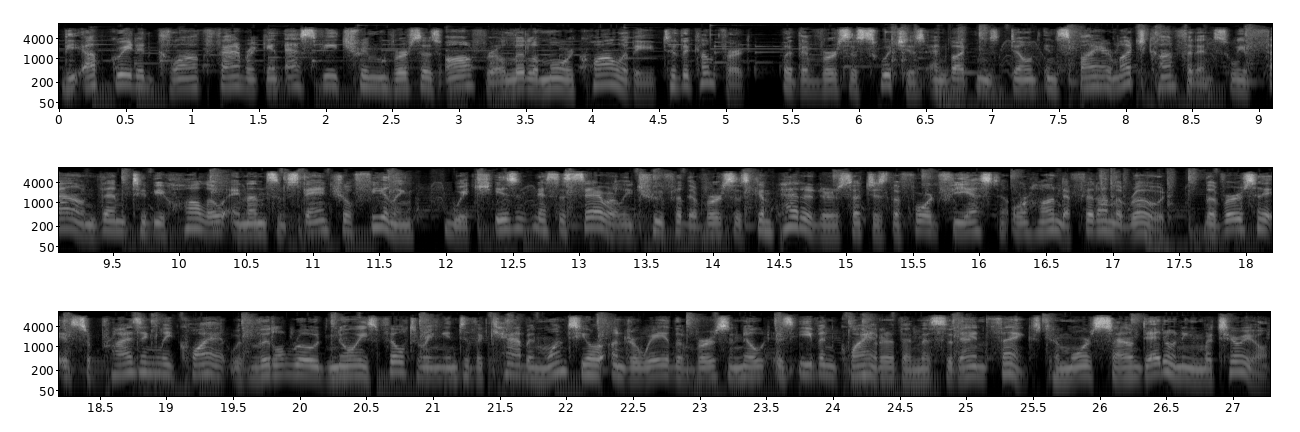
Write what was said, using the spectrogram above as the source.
The upgraded cloth fabric and SV trim Versas offer a little more quality to the comfort, but the Versa switches and buttons don't inspire much confidence we've found them to be hollow and unsubstantial feeling, which isn't necessarily true for the Versa's competitors such as the Ford Fiesta or Honda Fit on the road. The Versa is surprisingly quiet with little road noise filtering into the cabin once you're underway the Versa Note is even quieter than the sedan thanks to more sound deadening material.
